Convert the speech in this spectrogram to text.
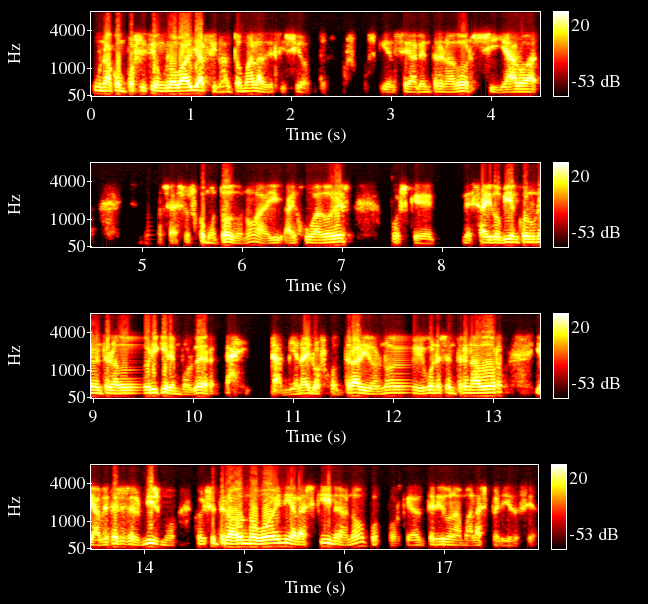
una composición global y al final toman la decisión. Entonces, pues, pues, quien sea el entrenador, si ya lo ha, o sea, eso es como todo, ¿no? Hay, hay jugadores pues que les ha ido bien con un entrenador y quieren volver. También hay los contrarios, ¿no? Yo con ese entrenador y a veces es el mismo. Con ese entrenador no voy ni a la esquina, ¿no? Pues porque han tenido una mala experiencia.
